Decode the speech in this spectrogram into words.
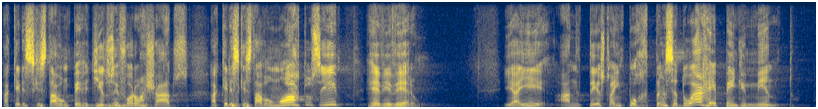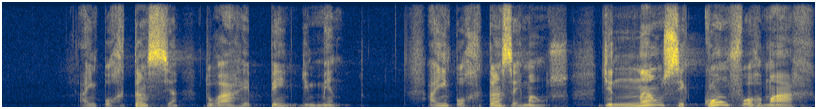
aqueles que estavam perdidos e foram achados, aqueles que estavam mortos e reviveram. E aí há no texto a importância do arrependimento. A importância do arrependimento. A importância, irmãos, de não se conformar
